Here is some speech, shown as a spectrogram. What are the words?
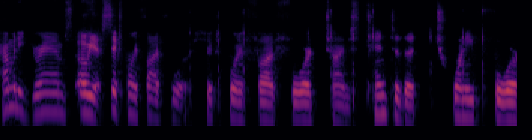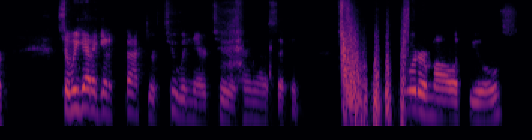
How many grams? Oh yeah, 6.54. 6.54 times 10 to the 24 so we got to get a factor of two in there too. Hang on a second. Water molecules.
